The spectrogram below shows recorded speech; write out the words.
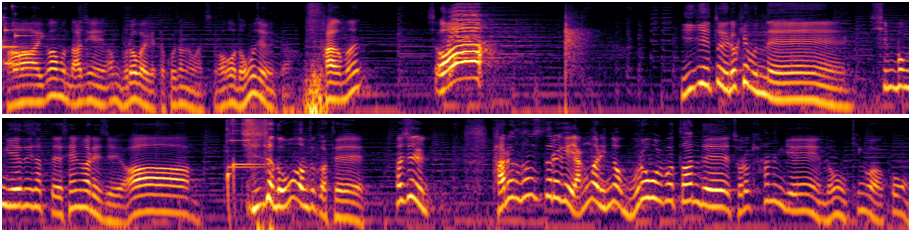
아 이거 한번 나중에 한번 물어봐야겠다 고장난 망치. 어 너무 재밌다. 다음은 와! 이게 또 이렇게 붙네. 신봉기 헤드샷 때 생활이지. 아 진짜 너무 감동 같아. 사실 다른 선수들에게 양말 있냐고 물어볼 법도 한데 저렇게 하는 게 너무 웃긴 것 같고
